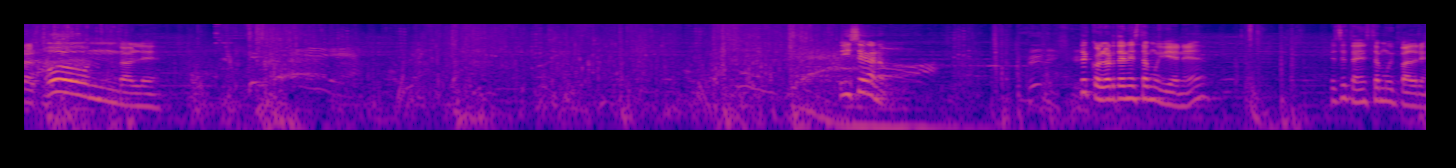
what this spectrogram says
Órale, óndale. Y se ganó. Este color también está muy bien, ¿eh? Este también está muy padre.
